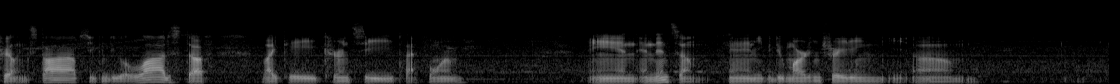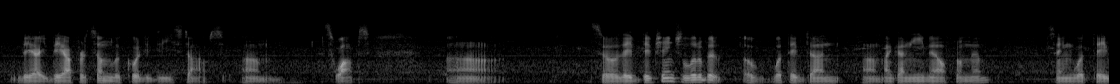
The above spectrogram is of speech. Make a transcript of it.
trailing stops, you can do a lot of stuff like a currency platform, and and then some. And you can do margin trading. Um, they they offer some liquidity stops, um, swaps. Uh, so they've they've changed a little bit of what they've done. Um, I got an email from them saying what they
